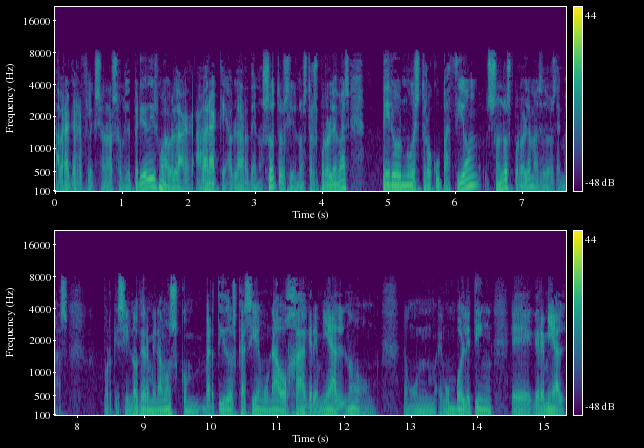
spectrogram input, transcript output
Habrá que reflexionar sobre el periodismo, habrá, habrá que hablar de nosotros y de nuestros problemas, pero nuestra ocupación son los problemas de los demás porque si no terminamos convertidos casi en una hoja gremial, ¿no? En un, boletín eh, gremial.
